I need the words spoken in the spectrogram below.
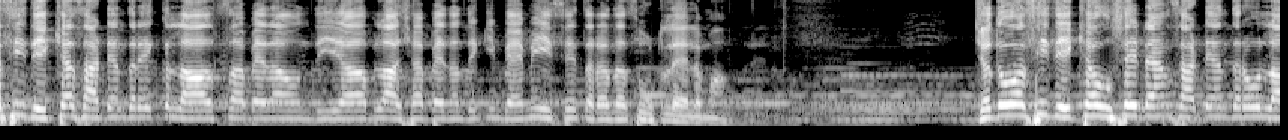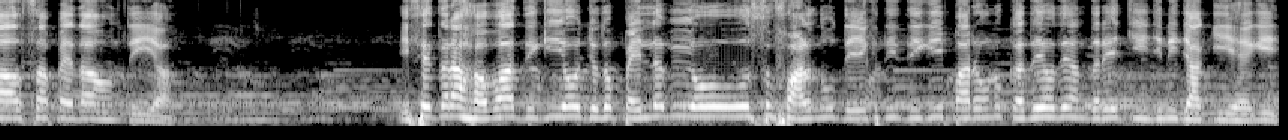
ਅਸੀਂ ਦੇਖਿਆ ਸਾਡੇ ਅੰਦਰ ਇੱਕ ਲਾਲਸਾ ਪੈਦਾ ਹੁੰਦੀ ਆ ਅਭਿਲਾਸ਼ਾ ਪੈਦਾ ਹੁੰਦੀ ਕਿ ਮੈਂ ਵੀ ਇਸੇ ਤਰ੍ਹਾਂ ਦਾ ਸੂਟ ਲੈ ਲਵਾਂ। ਜਦੋਂ ਅਸੀਂ ਦੇਖਿਆ ਉਸੇ ਟਾਈਮ ਸਾਡੇ ਅੰਦਰ ਉਹ ਲਾਲਸਾ ਪੈਦਾ ਹੁੰਦੀ ਆ। ਇਸੇ ਤਰ੍ਹਾਂ ਹਵਾ ਦਿਗੀ, ਉਹ ਜਦੋਂ ਪਹਿਲਾਂ ਵੀ ਉਹ ਉਸ ਫਲ ਨੂੰ ਦੇਖਦੀ ਦੀਗੀ, ਪਰ ਉਹਨੂੰ ਕਦੇ ਉਹਦੇ ਅੰਦਰ ਇਹ ਚੀਜ਼ ਨਹੀਂ ਜਾਗੀ ਹੈਗੀ।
